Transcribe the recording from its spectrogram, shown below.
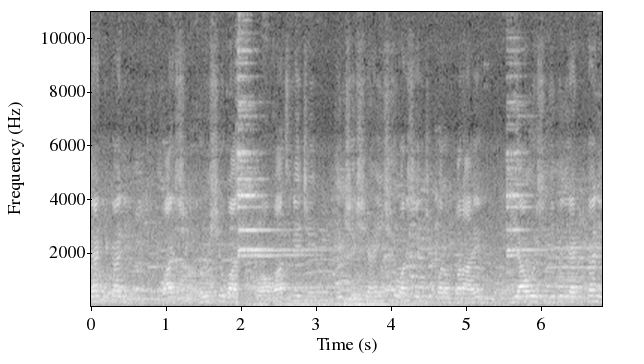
या ठिकाणी वार्षिक भविष्य वाच वाचण्याची एकशे शहाऐंशी वर्षांची परंपरा आहे. यावर्षी देखील या ठिकाणी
